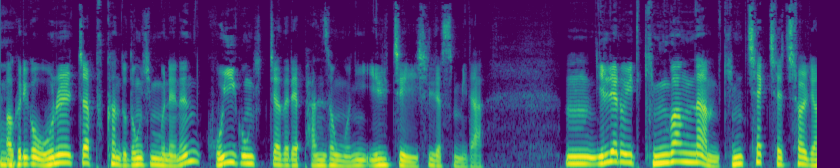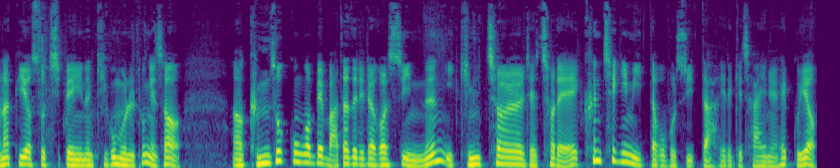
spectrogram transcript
음. 어, 그리고 오늘자 북한 노동신문에는 고위공직자들의 반성문이 일제히 실렸습니다. 음, 일례로 이 김광남, 김책 제철 연합기업소 지배인은 기고문을 통해서 어, 금속 공업의 맏아들이라고 할 수 있는 이 김철 제철에 큰 책임이 있다고 볼 수 있다 이렇게 자인을 했고요.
